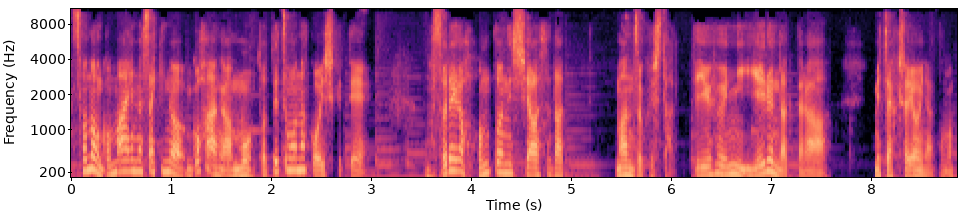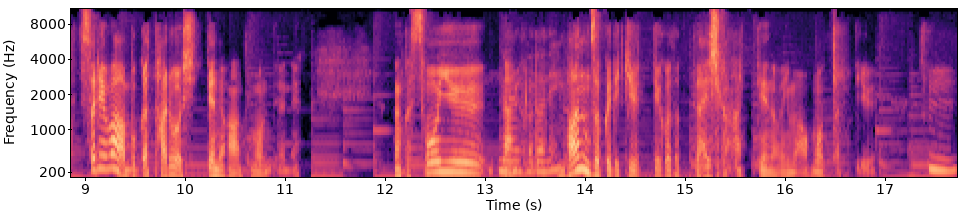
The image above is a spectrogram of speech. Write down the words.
その5万円の先のご飯がもうとてつもなく美味しくて、それが本当に幸せだ、満足したっていうふうに言えるんだったら、めちゃくちゃ良いなと思ってて、それは僕は樽を知ってんのかなと思うんだよね。なんかそういう、なんだろうななるほどね満足できるっていうことって大事かなっていうのを今思ったっていううん。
